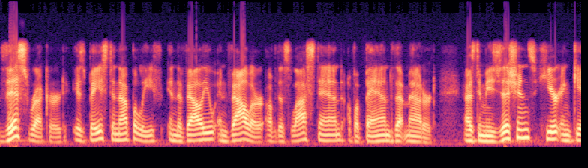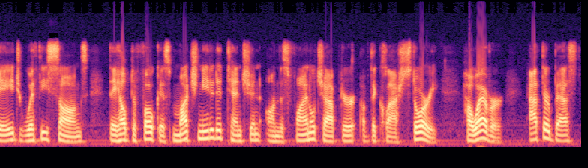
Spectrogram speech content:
This record is based in that belief in the value and valor of this last stand of a band that mattered. As the musicians here engage with these songs, they help to focus much needed attention on this final chapter of the Clash story. However, at their best,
